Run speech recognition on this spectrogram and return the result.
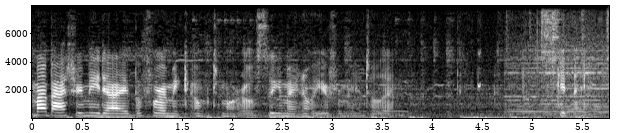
My battery may die before I make it home tomorrow, so you might not hear from me until then. Good night.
